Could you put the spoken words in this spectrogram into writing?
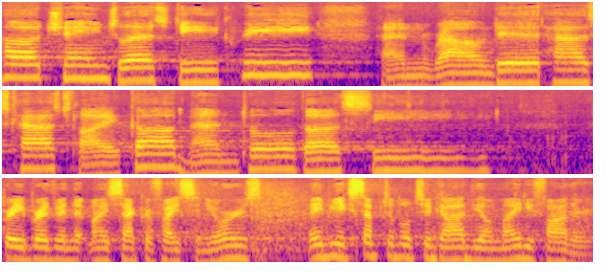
a changeless decree, and round it has cast like a mantle the sea. Pray, brethren, that my sacrifice and yours may be acceptable to God the Almighty Father.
